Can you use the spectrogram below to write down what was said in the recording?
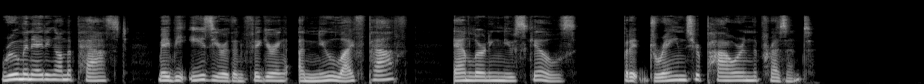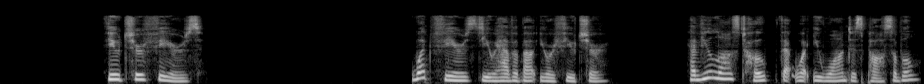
Ruminating on the past may be easier than figuring a new life path and learning new skills but it drains your power in the present. Future fears. What fears do you have about your future? Have you lost hope that what you want is possible?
